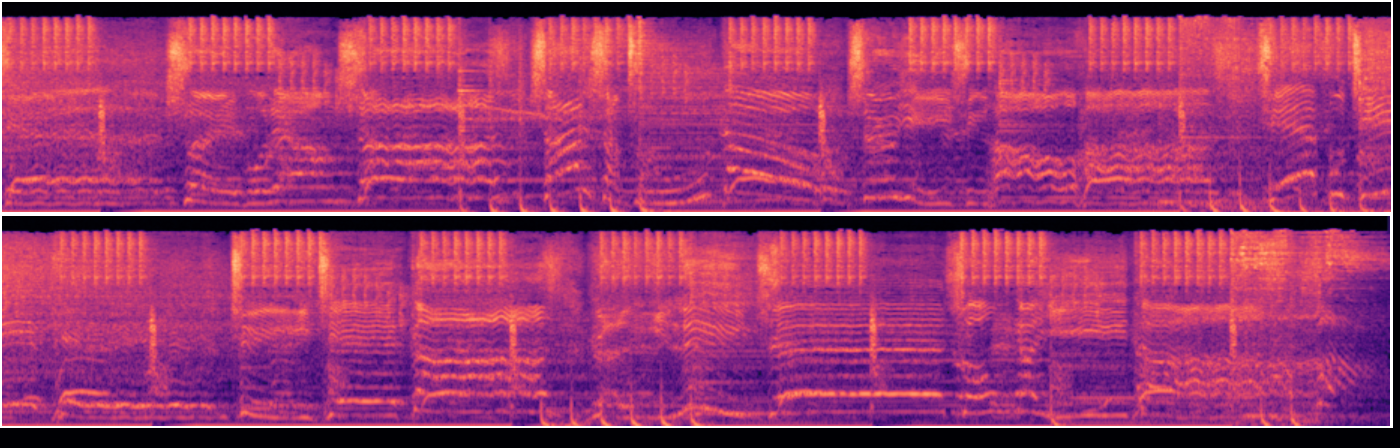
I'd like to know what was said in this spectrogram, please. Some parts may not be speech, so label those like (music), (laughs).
说从前水泊梁山，山上出斗是一群好汉，切腹济贫去揭竿，仁义礼节忠肝义胆。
